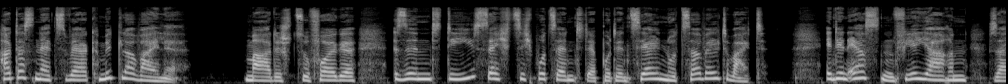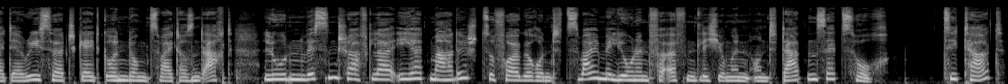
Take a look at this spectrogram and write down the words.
hat das Netzwerk mittlerweile. Madisch zufolge sind dies 60 Prozent der potenziellen Nutzer weltweit. In den ersten vier Jahren seit der ResearchGate-Gründung 2008 luden Wissenschaftler Iyad Madisch zufolge rund zwei Millionen Veröffentlichungen und Datensets hoch. Zitat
